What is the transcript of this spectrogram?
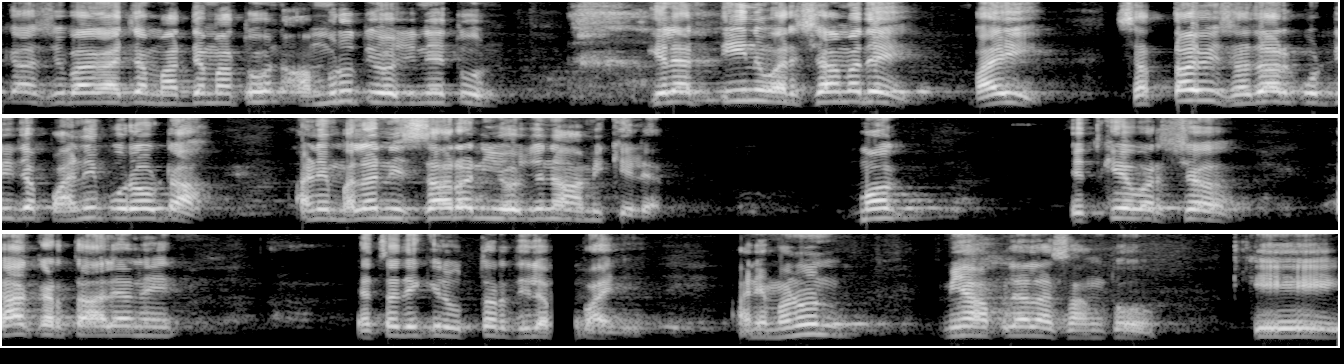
विकास विभागाच्या माध्यमातून अमृत योजनेतून गेल्या तीन वर्षामध्ये भाई सत्तावीस हजार कोटीचा पाणी पुरवठा आणि मलनिस्सारण योजना आम्ही केल्या. मग इतके वर्ष का करता आल्या नाहीत? याचं देखील उत्तर दिलं पाहिजे. आणि म्हणून मी आपल्याला सांगतो की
